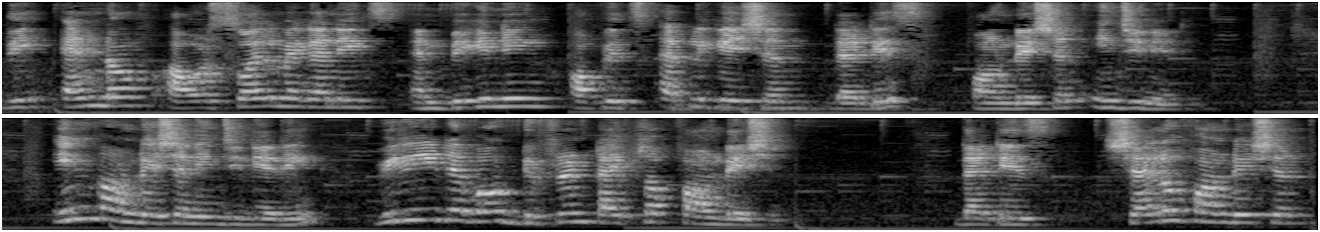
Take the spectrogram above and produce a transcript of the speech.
the end of our soil mechanics and beginning of its application that is foundation engineering. In foundation engineering, we read about different types of foundation. That is shallow foundation,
